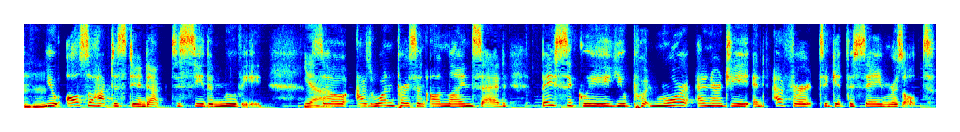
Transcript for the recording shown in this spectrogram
you also have to stand up to see the movie. Yeah. So, as one person online said, basically, you put more energy and effort to get the same result.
